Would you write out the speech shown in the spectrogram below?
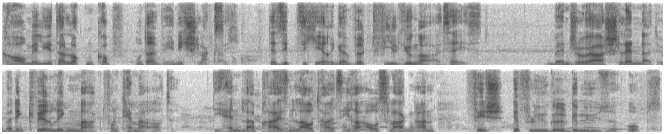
Grau melierter Lockenkopf und ein wenig schlaksig. Der 70-Jährige wirkt viel jünger, als er ist. Benjoya schlendert über den quirligen Markt von Kämmerarte. Die Händler preisen lauthals ihre Auslagen an: Fisch, Geflügel, Gemüse, Obst.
